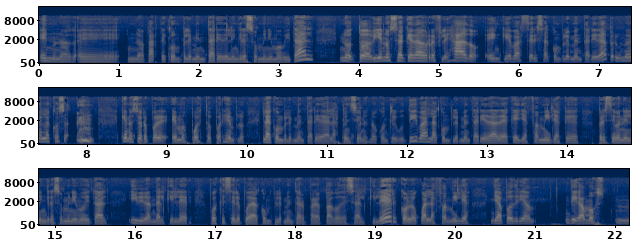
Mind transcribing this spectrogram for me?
en una, eh, una parte complementaria del ingreso mínimo vital. No, todavía no se ha quedado reflejado en qué va a ser esa complementariedad, pero una de las cosas que nosotros por- hemos puesto, por ejemplo, la complementariedad de las pensiones no contributivas, la complementariedad de aquellas familias que perciban el ingreso mínimo vital y vivan de alquiler, pues que se le pueda complementar para el pago de ese alquiler, con lo cual las familias ya podrían, digamos, mm,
